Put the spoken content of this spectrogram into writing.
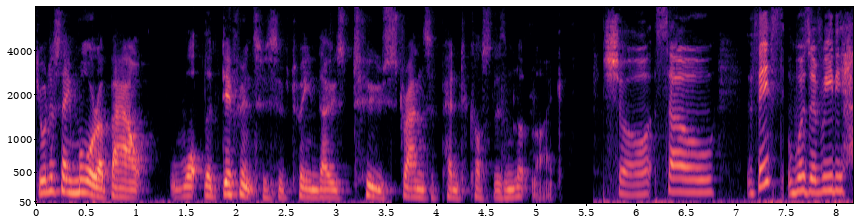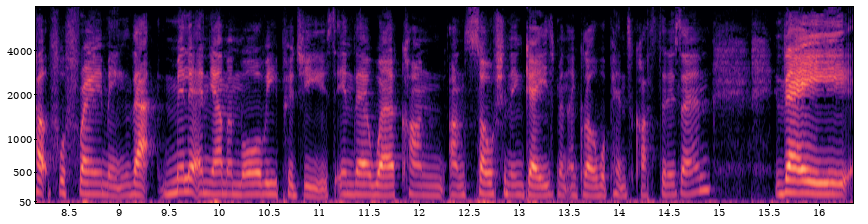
you want to say more about what the differences between those two strands of Pentecostalism look like? Sure. So this was a really helpful framing that Miller and Yamamori produced in their work on, on social engagement and global Pentecostalism. They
